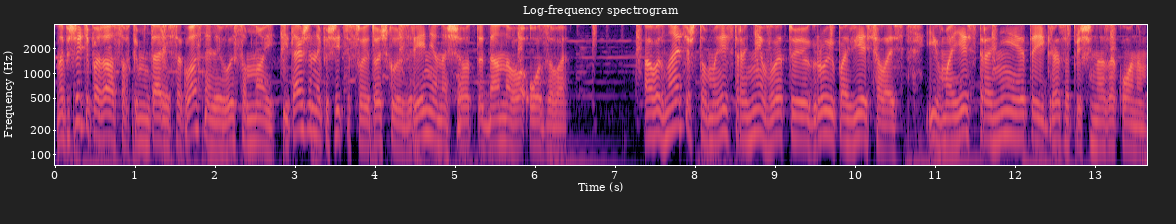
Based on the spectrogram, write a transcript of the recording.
Напишите, пожалуйста, в комментарии, согласны ли вы со мной. И также напишите свою точку зрения насчет данного отзыва. А вы знаете, что в моей стране в эту игру и повесилась, и в моей стране эта игра запрещена законом.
